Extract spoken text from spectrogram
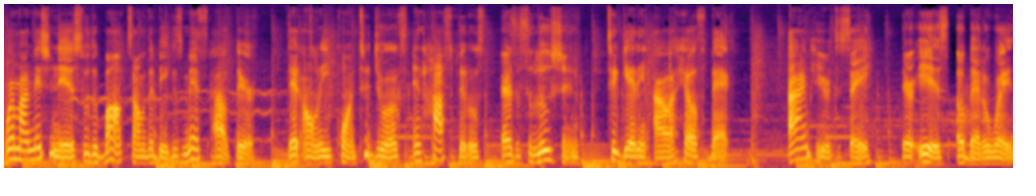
where my mission is to debunk some of the biggest myths out there that only point to drugs and hospitals as a solution to getting our health back. I'm here to say there is a better way.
